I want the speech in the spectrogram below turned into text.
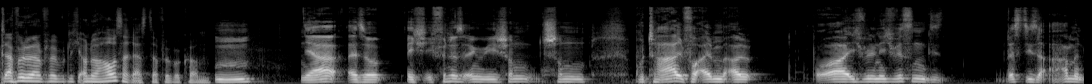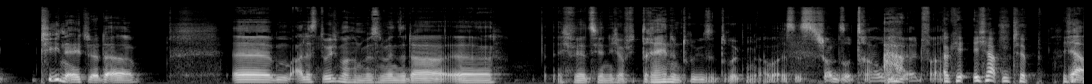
da würde dann vermutlich auch nur Hausarrest dafür bekommen. Mhm. Ja, also ich, ich finde es irgendwie schon, schon brutal. Vor allem, all- boah, ich will nicht wissen, was diese armen Teenager da ähm, alles durchmachen müssen, wenn sie da, äh, ich will jetzt hier nicht auf die Tränendrüse drücken, aber es ist schon so traurig Ah, einfach. okay, ich habe einen Tipp. Ich ja. habe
